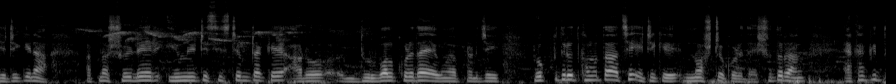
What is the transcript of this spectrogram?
যেটি কিনা আপনার শরীরের ইমিউনিটি সিস্টেমটাকে আরও দুর্বল করে দেয় এবং আপনার যেই রোগ প্রতিরোধ ক্ষমতা আছে, এটিকে নষ্ট করে দেয়। সুতরাং একাকিত্ব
